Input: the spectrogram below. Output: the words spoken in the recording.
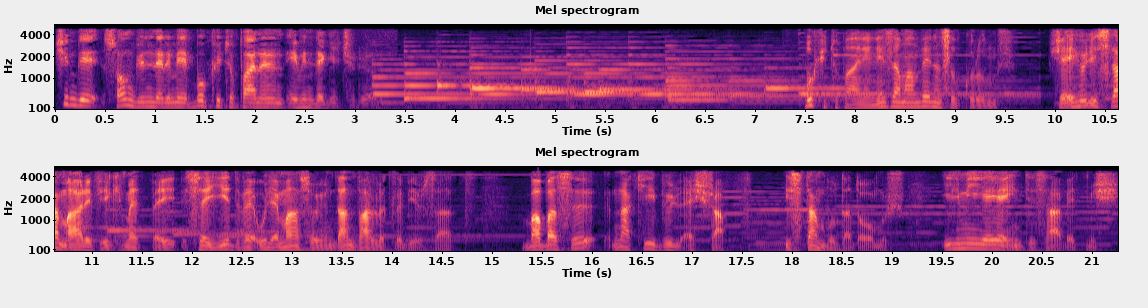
Şimdi son günlerimi bu kütüphanenin evinde geçiriyorum. Bu kütüphane ne zaman ve nasıl kurulmuş? Şeyhülislam Arif Hikmet Bey, seyyid ve ulema soyundan varlıklı bir zat. Babası Nakibül Eşraf, İstanbul'da doğmuş. İlmiyeye intisap etmiş.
